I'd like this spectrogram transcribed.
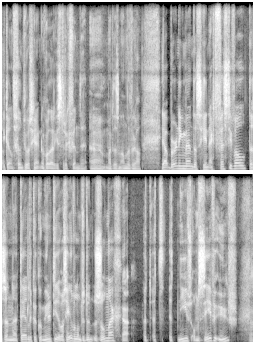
Ik kan het filmpje waarschijnlijk nog wel ergens terugvinden, eh, maar dat is een ander verhaal. Ja, Burning Man, dat is geen echt festival. Dat is een eh, tijdelijke community. Er was heel veel om te doen. Zondag, Ja. het, het, het nieuws om 7 uur. Ja.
